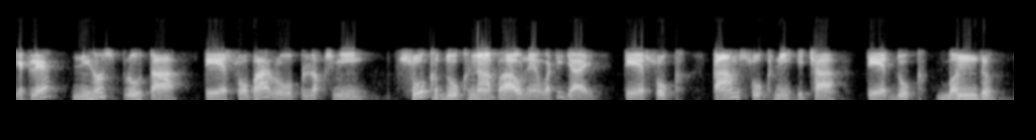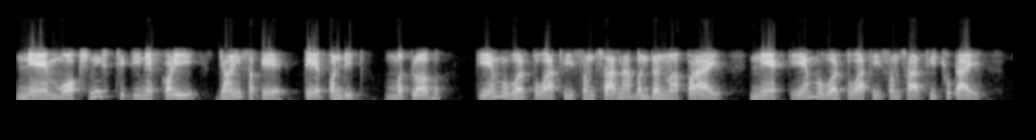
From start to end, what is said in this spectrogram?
એટલે નિઃસ્પૃહતા તે શોભારૂપ લક્ષ્મી સુખ દુઃખના ભાવને વટી જાય તે સુખ, કામ સુખની ઈચ્છા તે દુઃખ. બંધ ને મોક્ષની સ્થિતિને કડી જાણી શકે તે પંડિત. મતલબ, કેમ વર્તવાથી સંસારના બંધનમાં પડાય ને કેમ વર્તવાથી સંસારથી છૂટાય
